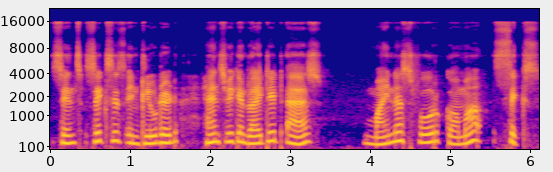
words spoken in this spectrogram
since 6 is included hence we can write it as minus 4 comma 6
